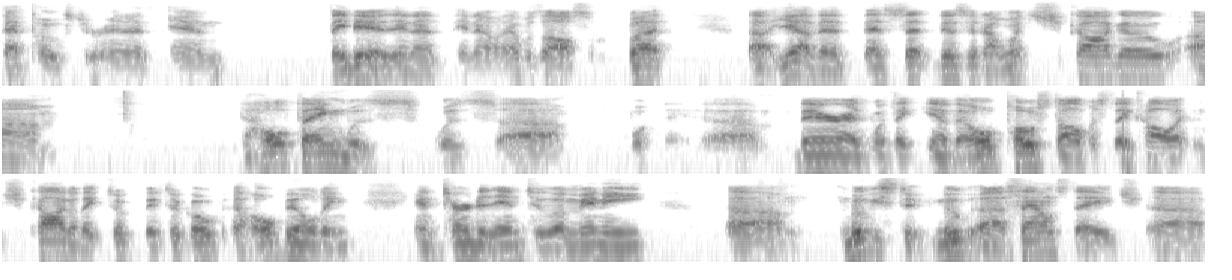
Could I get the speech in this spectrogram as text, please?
that poster," and and they did, and I, you know that was awesome. But uh, yeah, that that set visit, I went to Chicago. Um, the whole thing was was uh, um there at what they you know the old post office they call it in Chicago. They took they took over the whole building and turned it into a mini um, movie stu- move, uh, soundstage. Uh,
